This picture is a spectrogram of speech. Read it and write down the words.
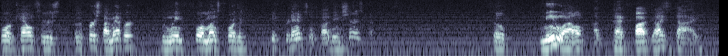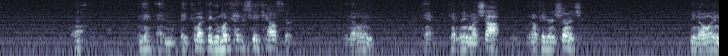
four counselors for the first time ever. We waited four months for the get credentialed by the insurance company. So meanwhile, I've had five guys die. And, and they come up to me and go, when can I see a counselor? You know, and I can't, can't bring in my shop. We don't take your insurance yet. You know, and,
